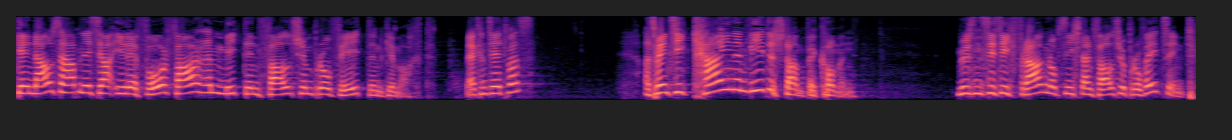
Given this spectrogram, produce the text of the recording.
genauso haben es ja ihre Vorfahren mit den falschen Propheten gemacht. Merken Sie etwas? Also wenn Sie keinen Widerstand bekommen, müssen Sie sich fragen, ob Sie nicht ein falscher Prophet sind.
